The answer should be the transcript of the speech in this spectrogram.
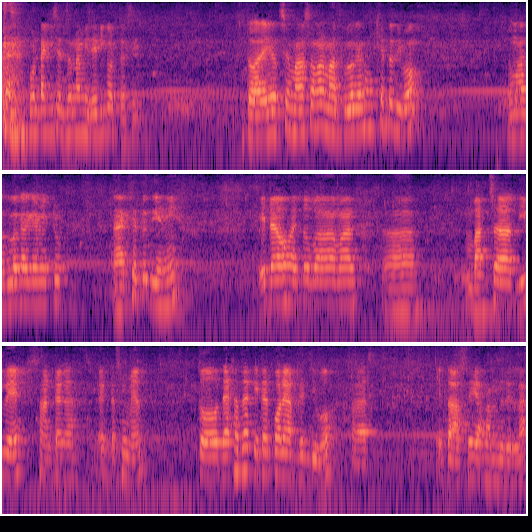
কোনটা কিসের জন্য আমি রেডি করতেছি। তো আর এই হচ্ছে মাছ। আমার মাছগুলোকে এখন খেতে দিব। তো মাছগুলোকে আগে আমি একটু খেতে দিয়ে নিই এটাও হয়তো বা আমার বাচ্চা দিবে সানটাকা একটা ফিমেল তো দেখা যাক, এটার পরে আপডেট দিব। আর এটা আছেই, আলহামদুলিল্লাহ।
